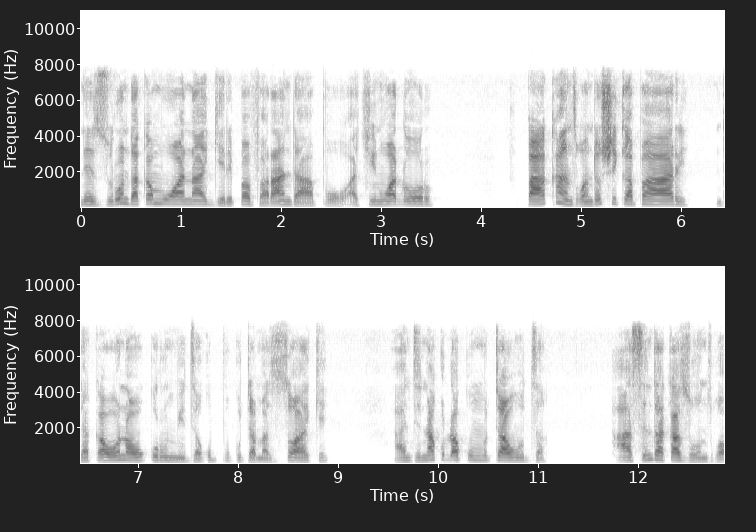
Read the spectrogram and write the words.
nezuro ndakamuwana agere pavharanda apo achinwa doro. Paakanzwa ndosvika paari ndakaona okurumidza kupukuta maziso ake. Handina kuda kumutaudza asi ndakazonzwa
